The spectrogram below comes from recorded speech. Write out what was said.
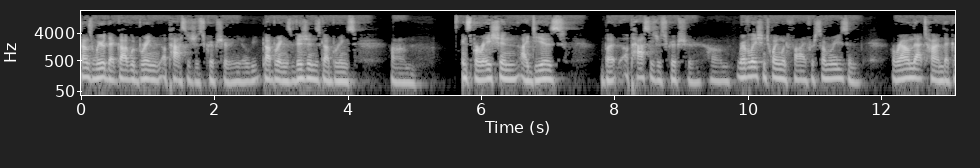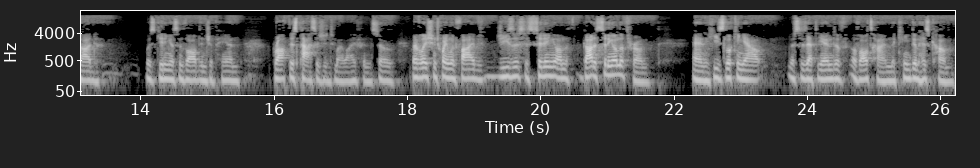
sounds weird that God would bring a passage of Scripture. You know, God brings visions, God brings um, inspiration, ideas, but a passage of Scripture. Um, Revelation 21 5, for some reason, around that time that God was getting us involved in Japan, brought this passage into my life. And so, Revelation 21 5, Jesus is sitting on the, God is sitting on the throne and he's looking out. This is at the end of, of all time. The kingdom has come.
